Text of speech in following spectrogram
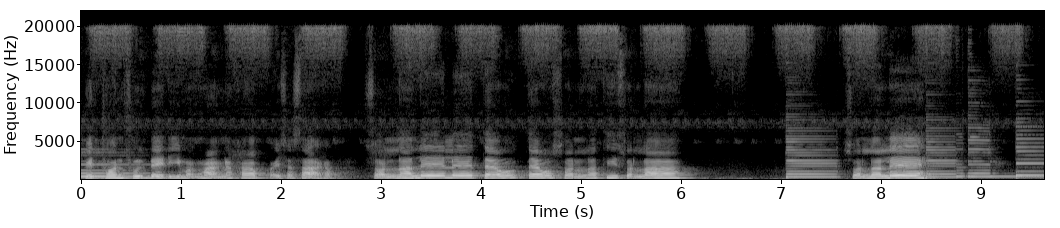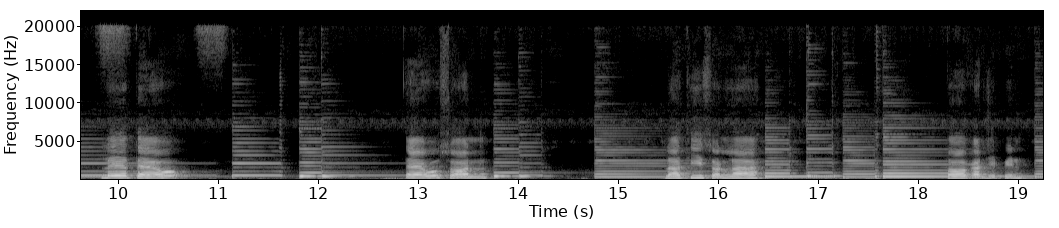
เป็นทอนฝึกได้ดีมาก ๆ นะครับ ไปซาซาครับสอนลาเลเลแต๋วแต๋วสอนลาที่สอนลาสอนลาเลเลแต๋วแต๋วสอนลาที่สอนลา ต่อกันสิเป็น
